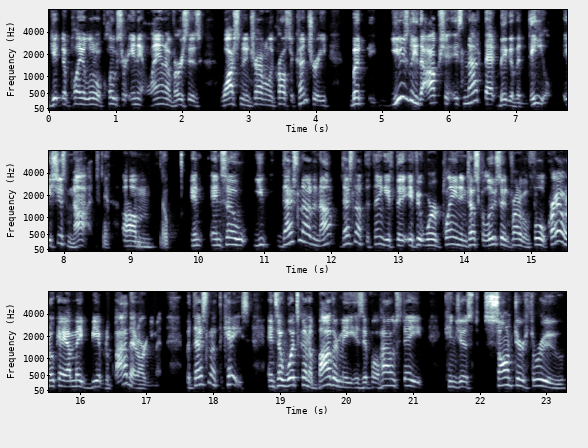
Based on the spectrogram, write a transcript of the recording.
get to play a little closer in Atlanta versus Washington traveling across the country, but usually the option it's not that big of a deal. It's just not. Yeah. Um, nope. And and so you that's not an op that's not the thing. If the if it were playing in Tuscaloosa in front of a full crowd, okay, I may be able to buy that argument, but that's not the case. And so what's going to bother me is if Ohio State can just saunter through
